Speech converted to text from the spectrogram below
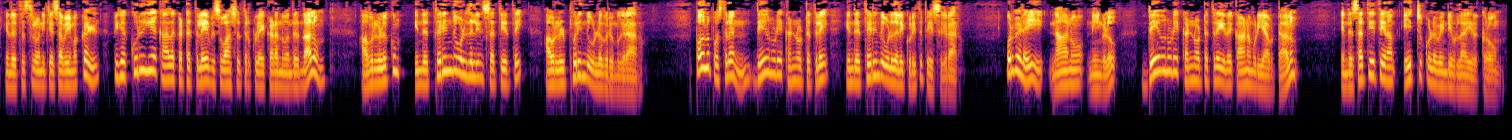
இந்த தெசலோனிக்க சபை மக்கள் மிக குறுகிய காலகட்டத்திலே விசுவாசத்திற்குள்ளே கடந்து வந்திருந்தாலும் அவர்களுக்கும் இந்த தெரிந்து கொள்தலின் சத்தியத்தை அவர்கள் புரிந்து கொள்ள விரும்புகிறார். பௌல போஸ்தலன் தேவனுடைய கண்ணோட்டத்திலே இந்த தெரிந்து கொள்ளுதலை குறித்து பேசுகிறார். ஒருவேளை நானோ நீங்களோ தேவனுடைய கண்ணோட்டத்திலே இதை காண முடியாவிட்டாலும் இந்த சத்தியத்தை நாம் ஏற்றுக்கொள்ள வேண்டியவர்களாக இருக்கிறோம்.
